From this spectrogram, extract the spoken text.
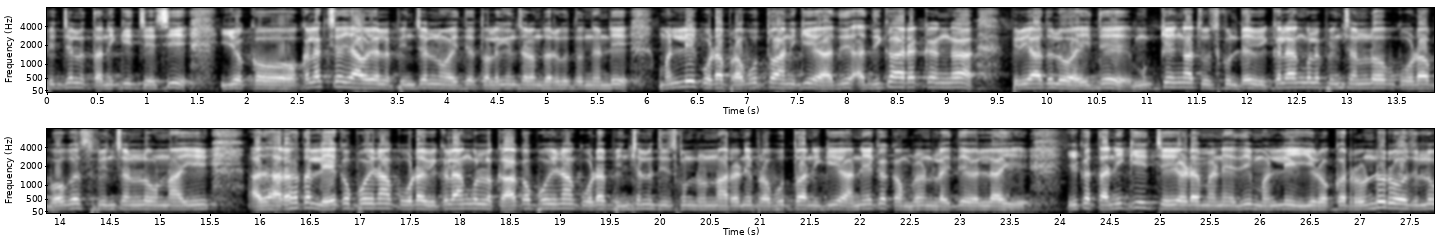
పింఛన్లు తనిఖీ చేసి ఈ యొక్క ఒక లక్ష యాభై వేల పింఛన్ పింఛన్ను అయితే తొలగించడం జరుగుతుందండి. మళ్ళీ కూడా ప్రభుత్వానికి అది అధికారికంగా ఫిర్యాదులు అయితే ముఖ్యంగా చూసుకుంటే వికలాంగుల పింఛన్లో కూడా బోగస్ పింఛన్లు ఉన్నాయి. అది అర్హత లేకపోయినా కూడా వికలాంగులు కాకపోయినా కూడా పింఛన్లు తీసుకుంటున్నారని ప్రభుత్వానికి అనేక కంప్లైంట్లు అయితే వెళ్ళాయి. ఇక తనిఖీ చేయడం అనేది మళ్ళీ ఈ ఒక్క రెండు రోజులు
